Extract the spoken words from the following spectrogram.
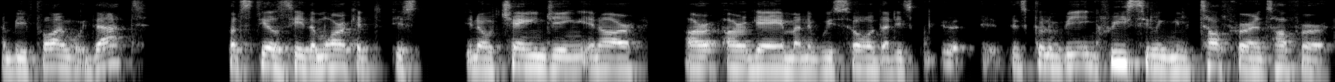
and be fine with that, but still see the market is, you know, changing in our our, our game, and we saw that it's it's going to be increasingly tougher and tougher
